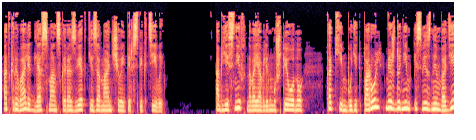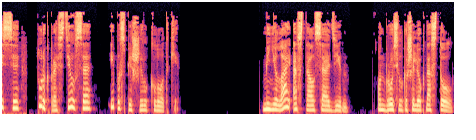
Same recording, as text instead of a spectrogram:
открывали для османской разведки заманчивые перспективы. Объяснив новоявленному шпиону, каким будет пароль между ним и связным в Одессе, турок простился и поспешил к лодке. Минилай остался один. Он бросил кошелек на стол.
